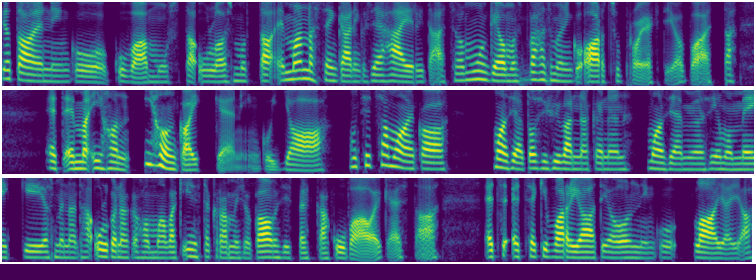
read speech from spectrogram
jotain niinku kuvaa musta ulos, mutta en mä anna senkään niinku siihen häiritä. Et se on munkin omassa vähän semmoinen niinku artsuprojekti jopa, että et en mä ihan, ihan kaikkea niinku jaa. Mutta sitten samaan aikaan – Mä oon siellä tosi hyvän näköinen. Mä oon siellä myös ilman meikkiä, jos mennään tähän ulkonäköhommaan vaikka Instagramissa, joka on siis pelkkää kuvaa oikeastaan. Että se, et sekin variaatio on niinku laaja ja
